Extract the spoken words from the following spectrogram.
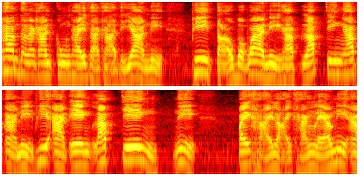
ข้ามธนาคารกรุงไทยสาขาสีย่านนี่ พี่เต๋าบอกว่านี่ครับ รับจริงครับ อ่านี่ พี่อ่านเองรับจริง นี่ ไปขายหลายครั้งแล้วนี่อะ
